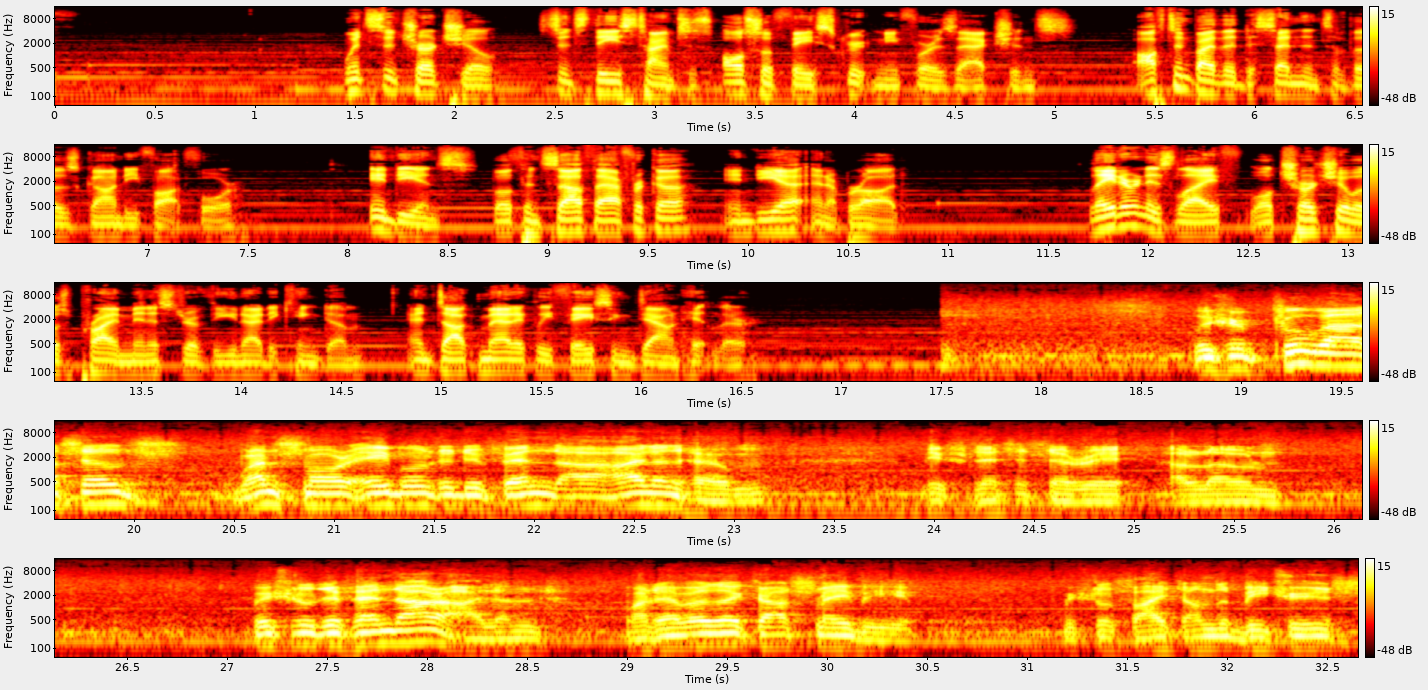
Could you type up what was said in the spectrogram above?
Winston Churchill, since these times, has also faced scrutiny for his actions, often by the descendants of those Gandhi fought for Indians, both in South Africa, India, and abroad. Later in his life, while Churchill was Prime Minister of the United Kingdom and dogmatically facing down Hitler, we shall prove ourselves once more able to defend our island home, if necessary, alone. We shall defend our island, whatever the cost may be. We shall fight on the beaches,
